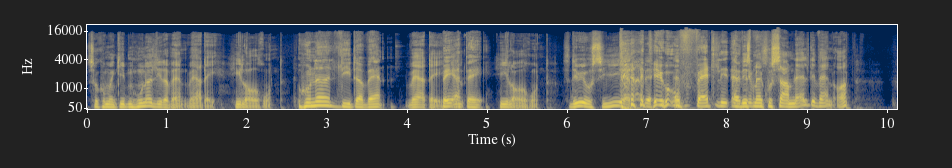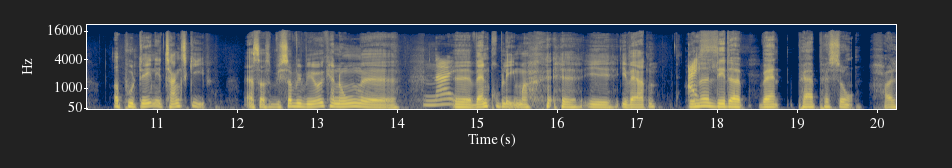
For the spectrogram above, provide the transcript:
så kunne man give dem 100 liter vand hver dag, hele året rundt. 100 liter vand Hver dag, hver hele, dag. hele året rundt. Så det vil jo sige, at, Det er jo at, ufatteligt. at hvis man kunne samle alt det vand op og putte det ind i et tankskib, altså, så vi- så ville vi jo ikke have nogen øh, Nej. øh, vandproblemer i, i verden. 100 liter vand per person. Hold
